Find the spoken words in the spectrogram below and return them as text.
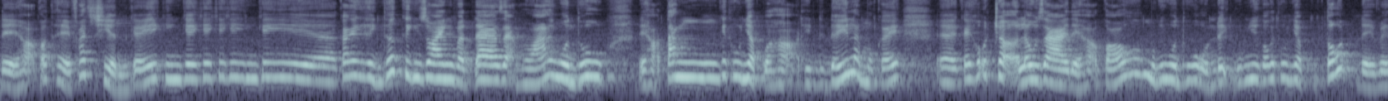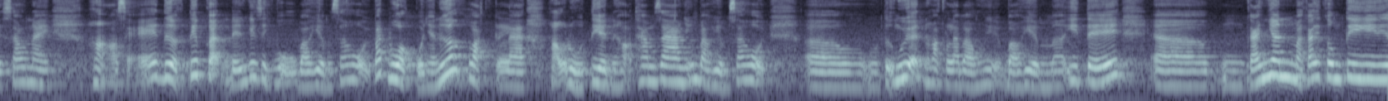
để họ có thể phát triển cái cái cái cái cái, cái, cái các cái hình thức kinh doanh và đa dạng hóa cái nguồn thu để họ tăng cái thu nhập của họ. Thì đấy là một cái ờ, cái hỗ trợ lâu dài để họ có một cái nguồn thu ổn định cũng như có cái thu nhập tốt để về sau này họ sẽ được tiếp cận đến cái dịch vụ bảo hiểm xã hội bắt buộc của nhà nước hoặc là họ đủ tiền để họ tham tham gia những bảo hiểm xã hội uh, tự nguyện hoặc là bảo hiểm bảo hiểm ờ, y tế uh, cá nhân mà các công ty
